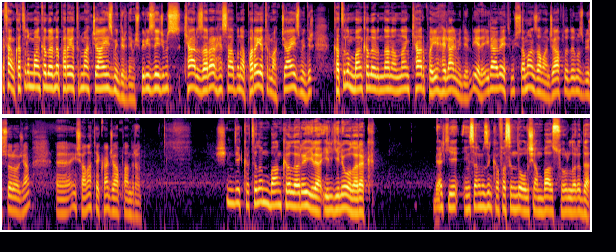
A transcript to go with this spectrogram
Efendim katılım bankalarına para yatırmak caiz midir demiş. Bir izleyicimiz kar zarar hesabına para yatırmak caiz midir? Katılım bankalarından alınan kar payı helal midir diye de ilave etmiş. Zaman zaman cevapladığımız bir soru hocam. Ee, inşallah tekrar cevaplandıralım. Şimdi katılım bankalarıyla ilgili olarak belki insanımızın kafasında oluşan bazı sorulara da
